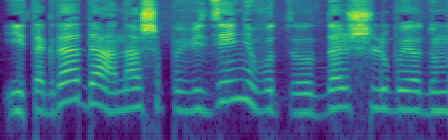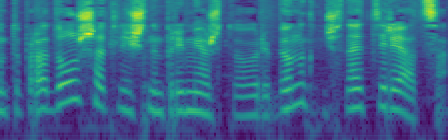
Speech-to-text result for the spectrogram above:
И тогда, да, наше поведение, вот э, дальше, Люба, я думаю, ты продолжишь отличный пример, что ребенок начинает теряться.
